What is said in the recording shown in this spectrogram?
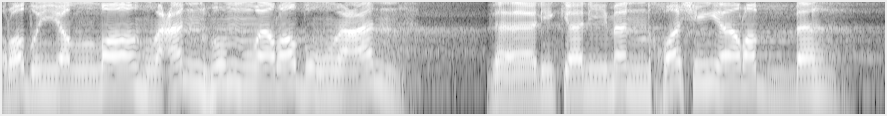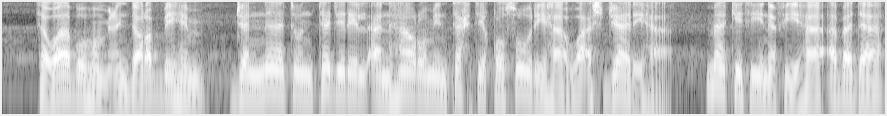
رضي الله عنهم ورضوا عنه. ذلك لمن خشي ربه. ثوابهم عند ربهم جنات تجري الأنهار من تحت قصورها وأشجارها ماكثين فيها أبدا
